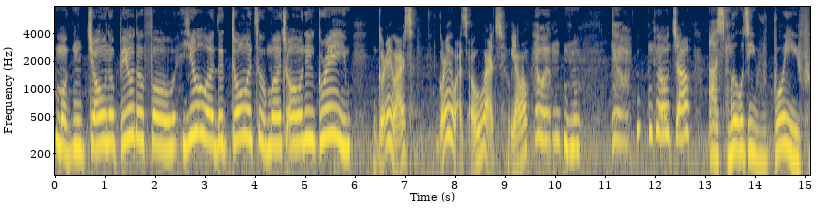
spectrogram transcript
Jonah, beautiful. You are doing too much on the green. Green was, green was, oh, what? Yellow. oh, Joe. A smoothie brief.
